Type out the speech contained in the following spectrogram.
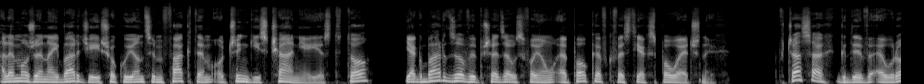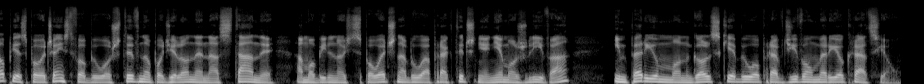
Ale może najbardziej szokującym faktem o Czyngischanie jest to, jak bardzo wyprzedzał swoją epokę w kwestiach społecznych. W czasach, gdy w Europie społeczeństwo było sztywno podzielone na stany, a mobilność społeczna była praktycznie niemożliwa, Imperium Mongolskie było prawdziwą meriokracją.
